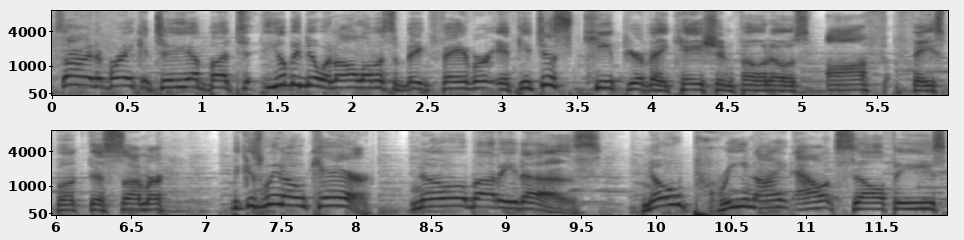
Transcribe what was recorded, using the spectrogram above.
Sorry to break it to you, but you'll be doing all of us a big favor if you just keep your vacation photos off Facebook this summer because we don't care. Nobody does. No pre-night out selfies,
